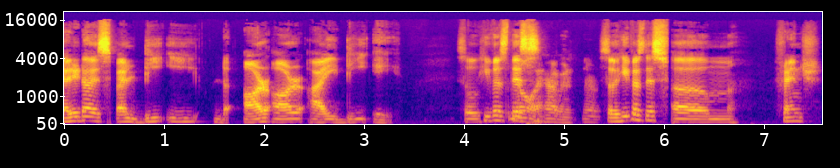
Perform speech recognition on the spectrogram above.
Derrida is spelled D E R R I D A. So he was this. no, I haven't. No. So he was this um, French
